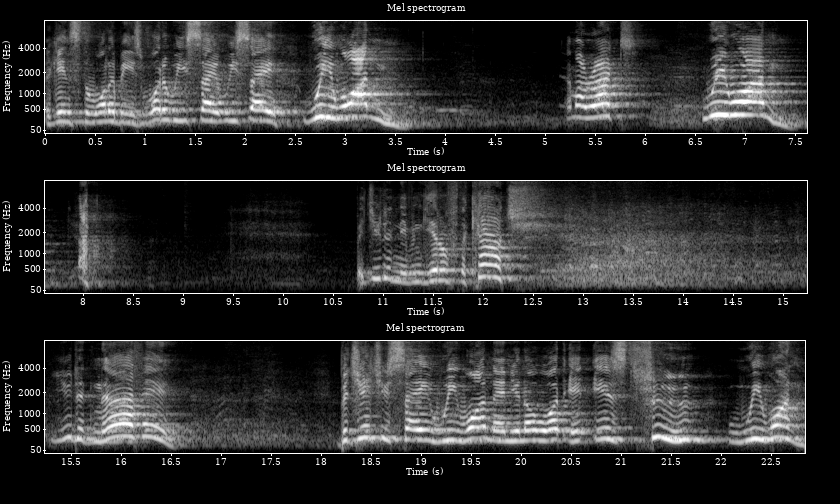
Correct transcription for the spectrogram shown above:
against the Wallabies? What do we say? We say, We won. Am I right? We won. but you didn't even get off the couch. You did nothing. But yet you say, We won, and you know what? It is true, we won.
